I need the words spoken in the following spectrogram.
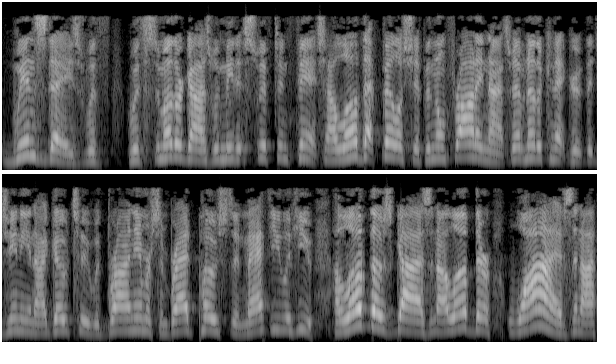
Wednesdays with, with some other guys we meet at Swift and Finch. I love that fellowship. And on Friday nights, we have another Connect group that Jenny and I go to with Brian Emerson, Brad Poston, Matthew LaHue. I love those guys and I love their wives and I,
